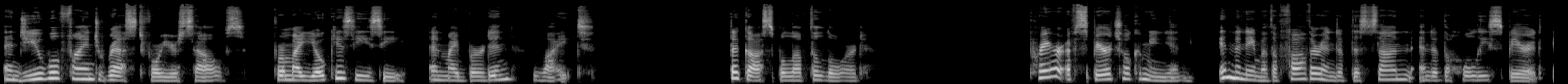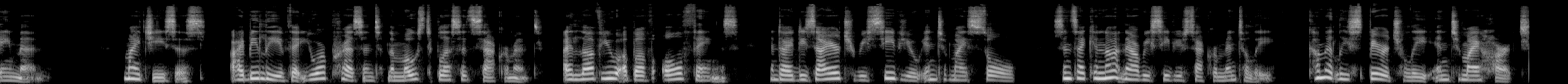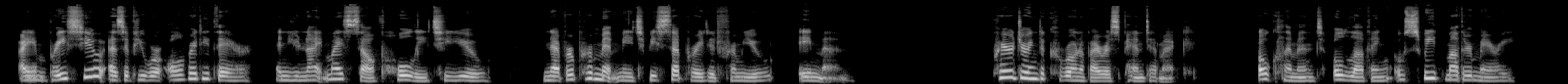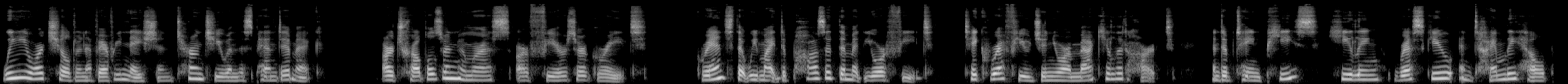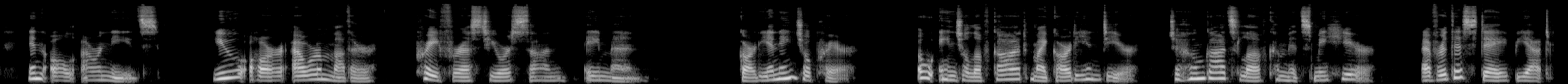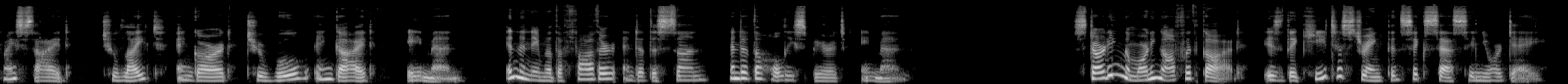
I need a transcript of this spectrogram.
And you will find rest for yourselves, for my yoke is easy and my burden light. The Gospel of the Lord. Prayer of Spiritual Communion. In the name of the Father, and of the Son, and of the Holy Spirit. Amen. My Jesus, I believe that you are present in the most blessed sacrament. I love you above all things and I desire to receive you into my soul. Since I cannot now receive you sacramentally, come at least spiritually into my heart. I embrace you as if you were already there, and unite myself wholly to you. Never permit me to be separated from you. Amen. Prayer during the coronavirus pandemic. O clement, O loving, O sweet Mother Mary, we, your children of every nation, turn to you in this pandemic. Our troubles are numerous, our fears are great. Grant that we might deposit them at your feet, take refuge in your immaculate heart, and obtain peace, healing, rescue, and timely help in all our needs. You are our Mother. Pray for us to your Son. Amen. Guardian Angel Prayer. O angel of God, my guardian dear, to whom God's love commits me here, ever this day be at my side to light and guard, to rule and guide. Amen. In the name of the Father, and of the Son, and of the Holy Spirit. Amen. Starting the morning off with God is the key to strength and success in your day.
